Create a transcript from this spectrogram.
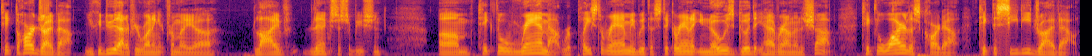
take the hard drive out. You could do that if you're running it from a uh, live Linux distribution. Um, take the RAM out, replace the RAM maybe with a stick of RAM that you know is good that you have around in the shop. Take the wireless card out, take the CD drive out,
